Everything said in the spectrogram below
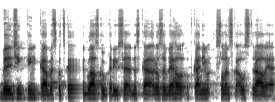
Billie Jean King ve skotské Glasgow, který už se dneska rozeběhl utkáním Slovensko-Austrálie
